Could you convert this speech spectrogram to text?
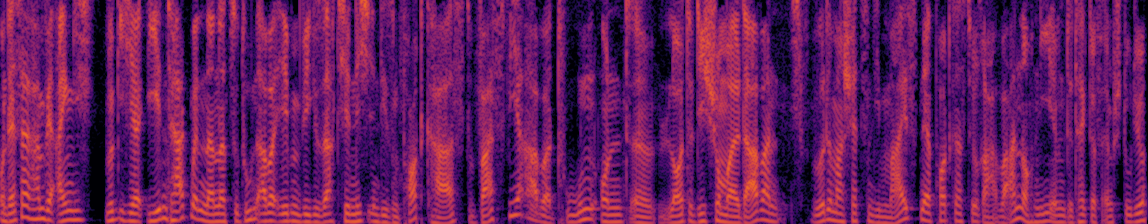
Und deshalb haben wir eigentlich wirklich ja jeden Tag miteinander zu tun, aber eben, wie gesagt, hier nicht in diesem Podcast. Was wir aber tun und äh, Leute, die schon mal da waren, ich würde mal schätzen, die meisten der Podcast-Hörer waren noch nie im Detective M Studio,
